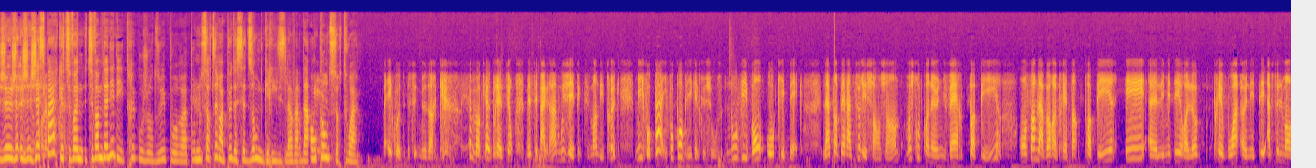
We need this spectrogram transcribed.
je, je- je- j'espère que tu vas tu vas me donner des trucs aujourd'hui pour pour nous sortir un peu de cette zone grise là, Varda. On compte sur toi. Ben, écoute, c'est- je bon, quelle pression, mais c'est pas grave. Oui, j'ai effectivement des trucs, mais il faut pas, il faut pas oublier quelque chose. Nous vivons au Québec. La température est changeante. Moi, je trouve qu'on a un hiver pas pire. On semble avoir un printemps pas pire et euh, les météorologues prévoient un été absolument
